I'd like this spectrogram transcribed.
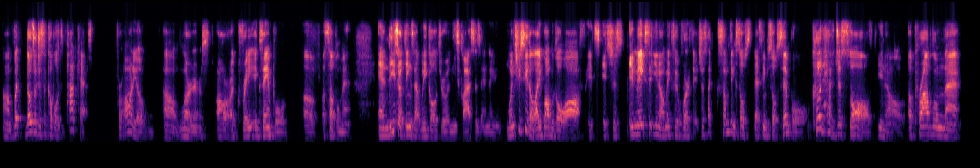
Um, but those are just a couple of podcasts for audio um, learners are a great example of a supplement. And these are things that we go through in these classes. And they, once you see the light bulb go off, it's it's just it makes it you know makes it worth it. It's just like something so that seems so simple could have just solved you know a problem that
